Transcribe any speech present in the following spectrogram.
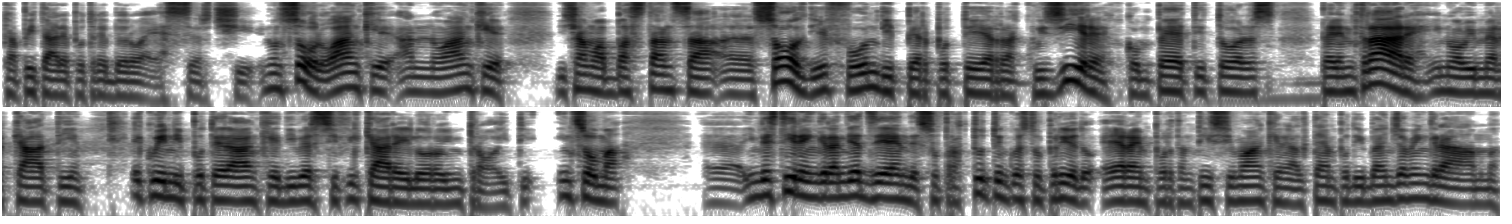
capitare potrebbero esserci. Non solo, anche, hanno anche diciamo, abbastanza eh, soldi e fondi per poter acquisire competitors, per entrare in nuovi mercati e quindi poter anche diversificare i loro introiti. Insomma, eh, investire in grandi aziende, soprattutto in questo periodo, era importantissimo anche nel tempo di Benjamin Graham.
